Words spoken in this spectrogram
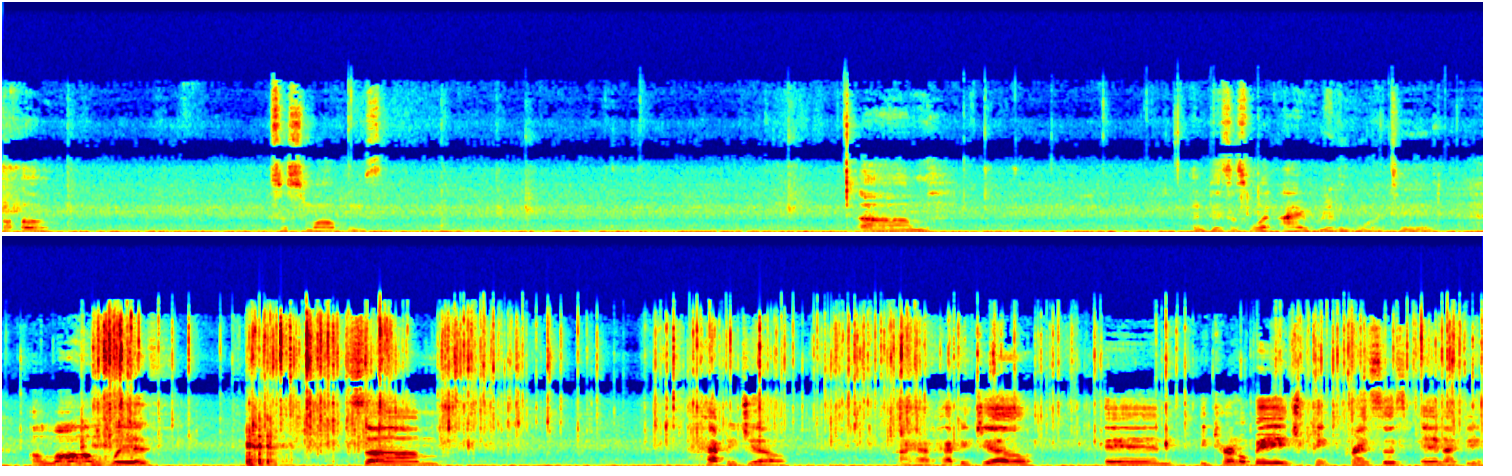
uh-oh. It's a small piece. Um, and this is what I really wanted, along with some Happy Gel. I have Happy Gel in Eternal Beige, Pink Princess, and I think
